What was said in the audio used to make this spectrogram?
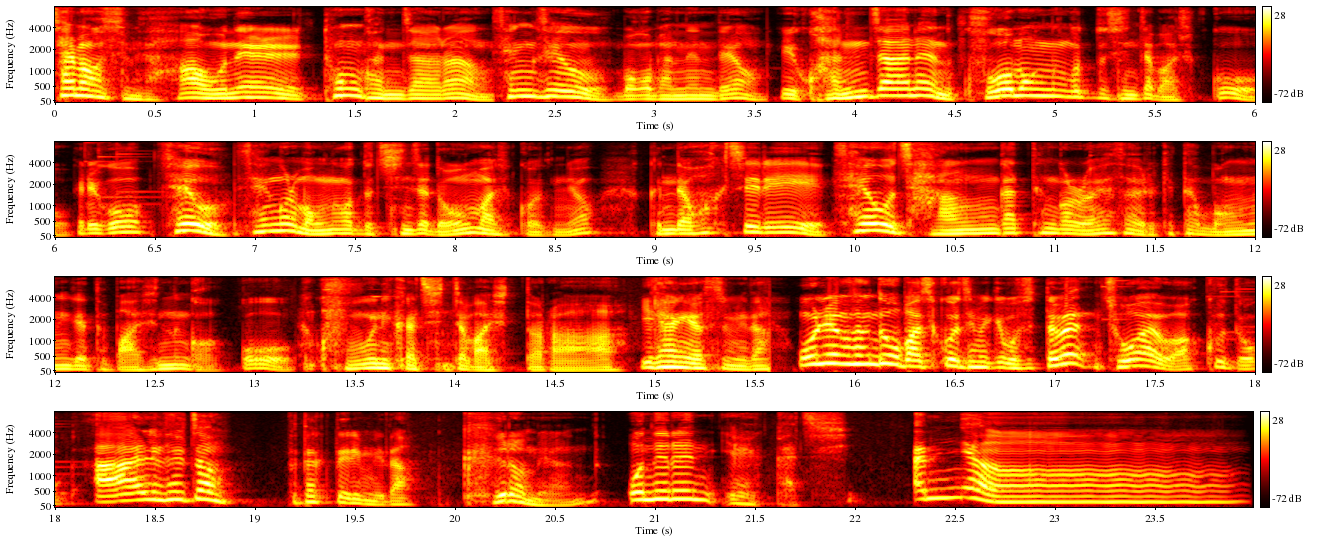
잘 먹었습니다. 아, 오늘 통관자랑 생새우 먹어봤는데요. 이 관자는 구워 먹는 것도 진짜 맛있고, 그리고 새우, 생으로 먹는 것도 진짜 너무 맛있거든요. 근데 확실히 새우장 같은 걸로 해서 이렇게 딱 먹는 게 더 맛있는 것 같고, 구우니까 진짜 맛있더라. 이상이었습니다. 오늘 영상도 맛있고 재밌게 보셨다면 좋아요와 구독, 알림 설정 부탁드립니다. 그러면 오늘은 여기까지. 안녕!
